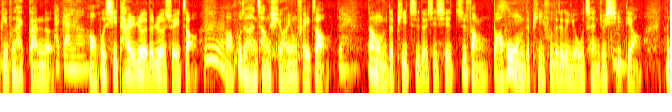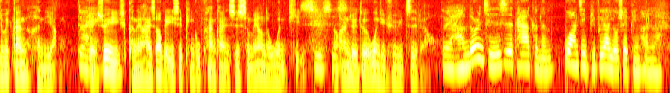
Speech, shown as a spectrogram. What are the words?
皮肤太干了，太干了，哦，或洗太热的热水澡，嗯。啊，或者很常喜欢用肥皂，对，让我们的皮脂的这些脂肪保护我们的皮肤的这个油层就洗掉，那就会干很痒。嗯对对，所以可能还是要给医师评估看看是什么样的问题，是是然后按照，这个问题去治疗。对啊，很多人其实是他可能忘记皮肤要油水平衡了，对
